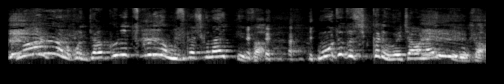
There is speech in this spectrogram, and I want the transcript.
なんなの？これ逆に作りが難しくないっていうさ、もうちょっとしっかり植えちゃわないっていうさ、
